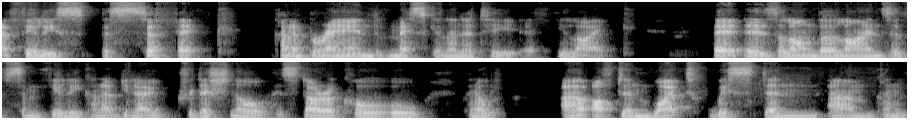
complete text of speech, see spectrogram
a fairly specific kind of brand of masculinity, if you like, that is along the lines of some fairly kind of, you know, traditional, historical, kind of uh, often white Western um, kind of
